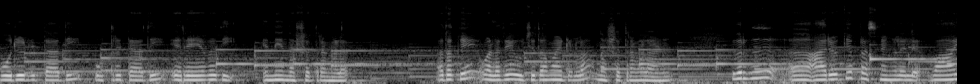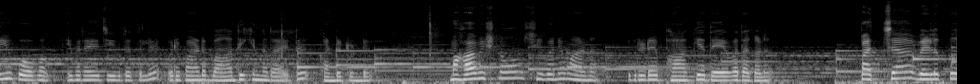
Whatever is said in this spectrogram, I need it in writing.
പുരുരുട്ടാതി ഉത്രട്ടാതി രേവതി എന്നീ നക്ഷത്രങ്ങൾ അതൊക്കെ വളരെ ഉചിതമായിട്ടുള്ള നക്ഷത്രങ്ങളാണ്. ഇവർക്ക് ആരോഗ്യ പ്രശ്നങ്ങളിൽ വായുകോപം ഇവരെ ജീവിതത്തിൽ ഒരുപാട് ബാധിക്കുന്നതായിട്ട് കണ്ടിട്ടുണ്ട്. മഹാവിഷ്ണുവും ശിവനുമാണ് ഇവരുടെ ഭാഗ്യദേവതകൾ പച്ച വെളുപ്പ്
